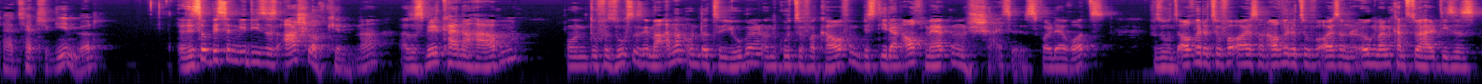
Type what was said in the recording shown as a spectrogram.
der Herr Zetsche gehen wird. Das ist so ein bisschen wie dieses Arschlochkind, ne? Also es will keiner haben und du versuchst es immer anderen unterzujubeln und gut zu verkaufen, bis die dann auch merken, scheiße, ist voll der Rotz. Versuchen es auch wieder zu veräußern, auch wieder zu veräußern und irgendwann kannst du halt dieses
